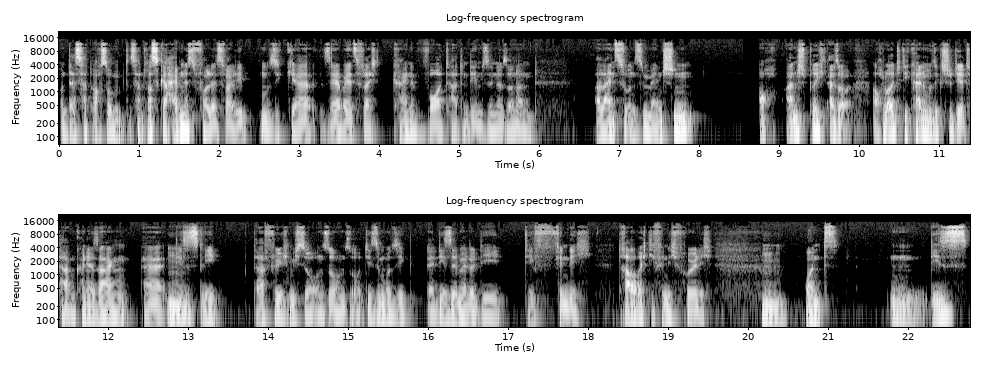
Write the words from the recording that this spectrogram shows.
und das hat auch so, das hat was Geheimnisvolles, weil die Musik ja selber jetzt vielleicht keine Worte hat in dem Sinne, sondern allein zu uns Menschen auch anspricht. Also auch Leute, die keine Musik studiert haben, können ja sagen, äh, mhm. dieses Lied, da fühle ich mich so und so und so. Diese Musik, äh, diese Melodie, die finde ich traurig, die finde ich fröhlich. Mhm. Und mh, dieses,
